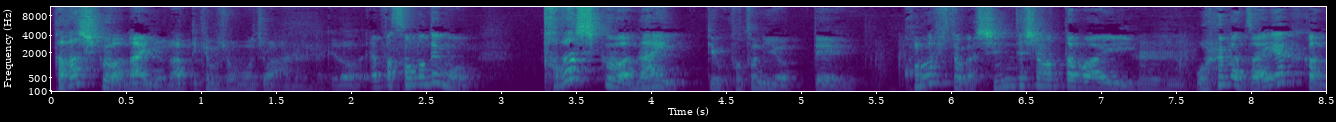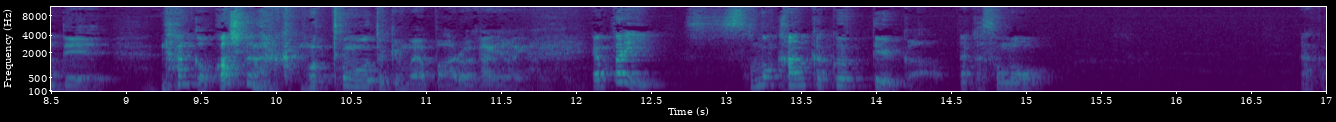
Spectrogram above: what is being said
正しくはないよなって気持ちももちろんあるんだけどやっぱそのでも正しくはないっていうことによってこの人が死んでしまった場合、うん。俺は罪悪感でなんかおかしくなるかもって思う時もやっぱあるわけで、はいはいはい。やっぱりその感覚っていうかなんかそのなんか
